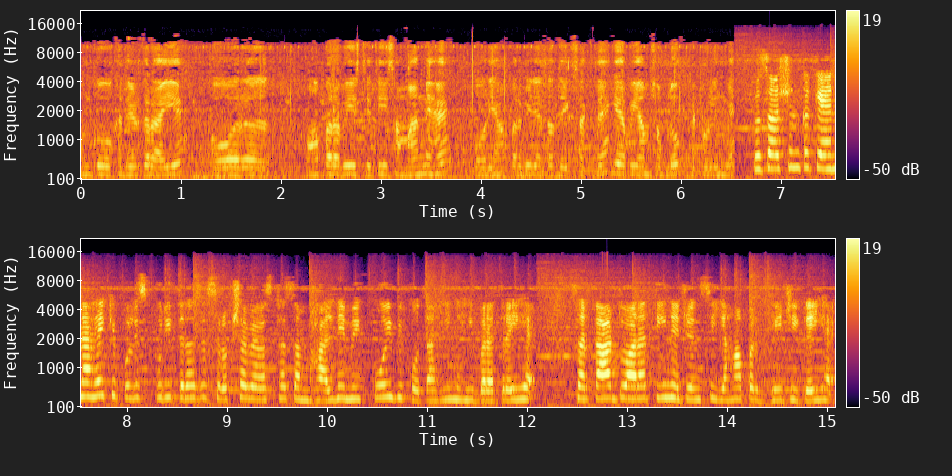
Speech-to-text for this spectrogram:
उनको खदेड़ कर आई है और वहाँ पर अभी स्थिति सामान्य है और यहाँ पर भी जैसा देख सकते हैं कि अभी हम सब लोग पेट्रोलिंग में। प्रशासन का कहना है कि पुलिस पूरी तरह से सुरक्षा व्यवस्था संभालने में कोई भी कोताही नहीं बरत रही है। सरकार द्वारा तीन एजेंसी यहाँ पर भेजी गई है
